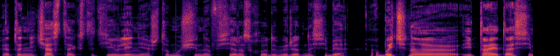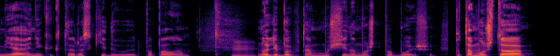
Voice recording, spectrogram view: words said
это нечастое, кстати, явление, что мужчина все расходы берет на себя. Обычно и та, и та семья, они как-то раскидывают пополам. М, Ну, либо там мужчина может побольше. Потому что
